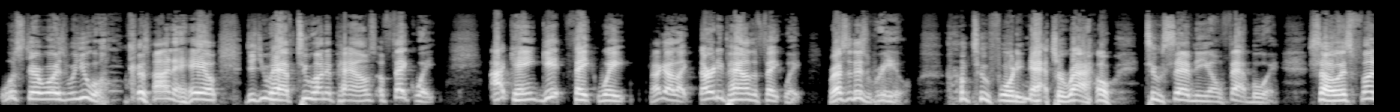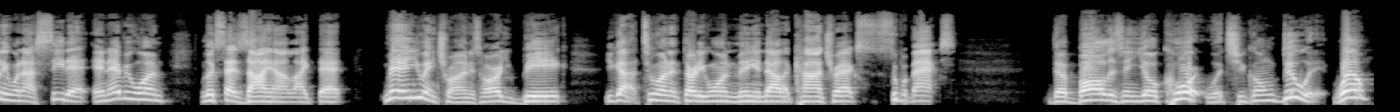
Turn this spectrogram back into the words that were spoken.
what steroids were you on? Because how in the hell did you have 200 pounds of fake weight? I can't get fake weight. I got like 30 pounds of fake weight. Rest of this real. I'm 240 natural, 270 on fat boy. So it's funny when I see that and everyone looks at Zion like that. Man, you ain't trying as hard. You big. You got 231 million dollar contracts, super max. The ball is in your court. What you gonna do with it? Well,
